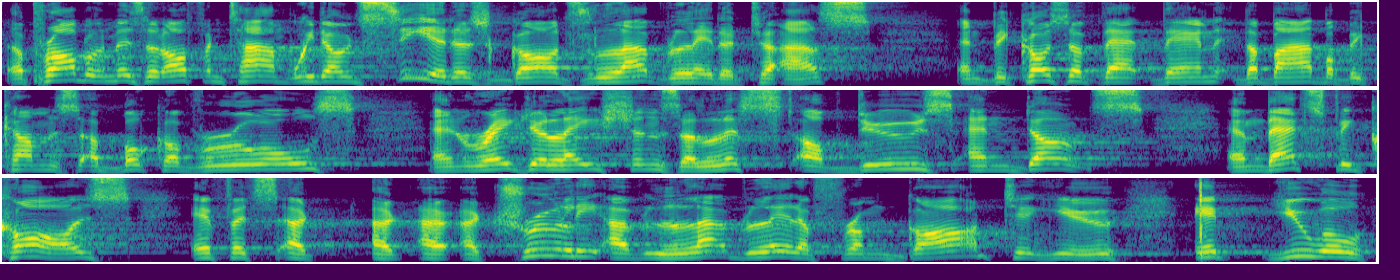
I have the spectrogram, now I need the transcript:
The problem is that oftentimes we don't see it as God's love letter to us. And because of that, then the Bible becomes a book of rules and regulations, a list of do's and don'ts. And that's because if it's a a, a, a, truly a love letter from God to you, it, you will,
